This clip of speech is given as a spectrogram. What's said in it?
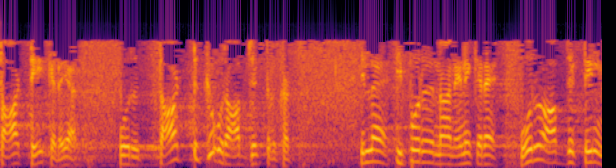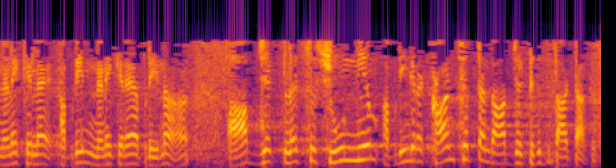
தாட்டே கிடையாது. ஒரு தாட்டுக்கு ஒரு ஆப்ஜெக்ட் இருக்கணும். இல்ல இப்போ ஒரு நான் நினைக்கிறேன். ஒரு ஆப்ஜெக்டில் நினைக்கல அப்படின்னு நினைக்கிறேன் அப்படின்னா ஆப்ஜெக்ட்லெஸ் சூன்யம் அப்படிங்கிற கான்செப்ட் அந்த ஆப்ஜெக்டுக்கு தாட் ஆகுது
